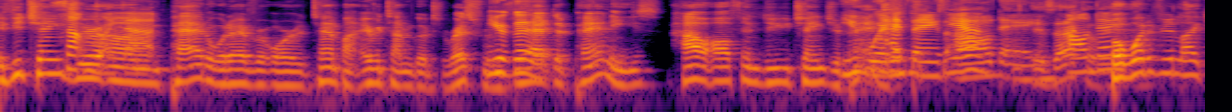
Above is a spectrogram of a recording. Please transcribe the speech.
If you change Something your like um, that. pad or whatever or tampon every time you go to the restroom, You're if you had the panties, how often do you change your panties? You panties? wear them Have- things yeah. all day. Exactly. All day. but what if you're like,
